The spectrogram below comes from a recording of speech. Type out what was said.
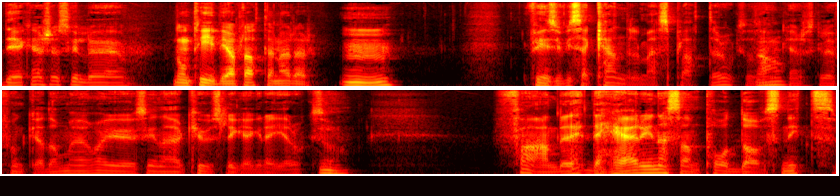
Det kanske skulle... De tidiga plattorna där. Mm. Finns ju vissa Candlemass-plattor också som Ja. kanske skulle funka. De har ju sina kusliga grejer också. Mm. Fan, det, det här är ju nästan poddavsnitt.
